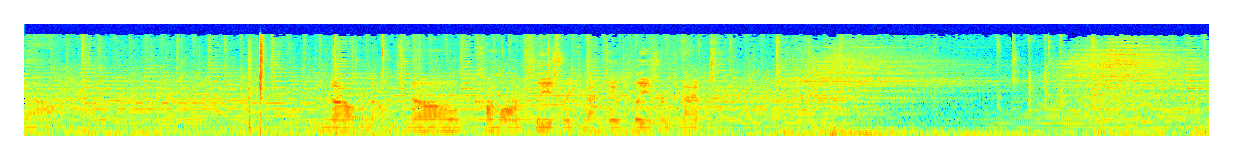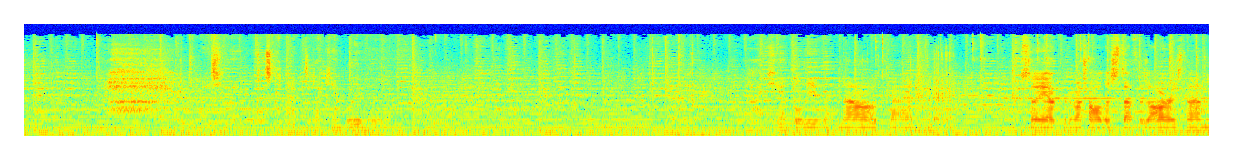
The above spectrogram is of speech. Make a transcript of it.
No. No, no, no. Come on, please reconnect, dude. Please reconnect. Believe it. I can't believe it. No, okay. So yeah, pretty much all this stuff is ours then.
